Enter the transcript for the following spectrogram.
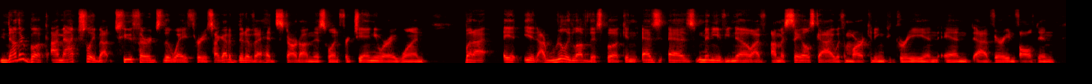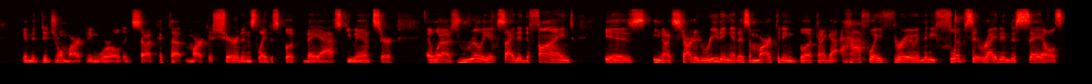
Another book, I'm actually about two thirds of the way through, so I got a bit of a head start on this one for January one. But I it, it I really love this book, and as as many of you know, i am a sales guy with a marketing degree and and uh, very involved in in the digital marketing world. And so I picked up Marcus Sheridan's latest book, They Ask You Answer. And what I was really excited to find is you know i started reading it as a marketing book and i got halfway through and then he flips it right into sales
